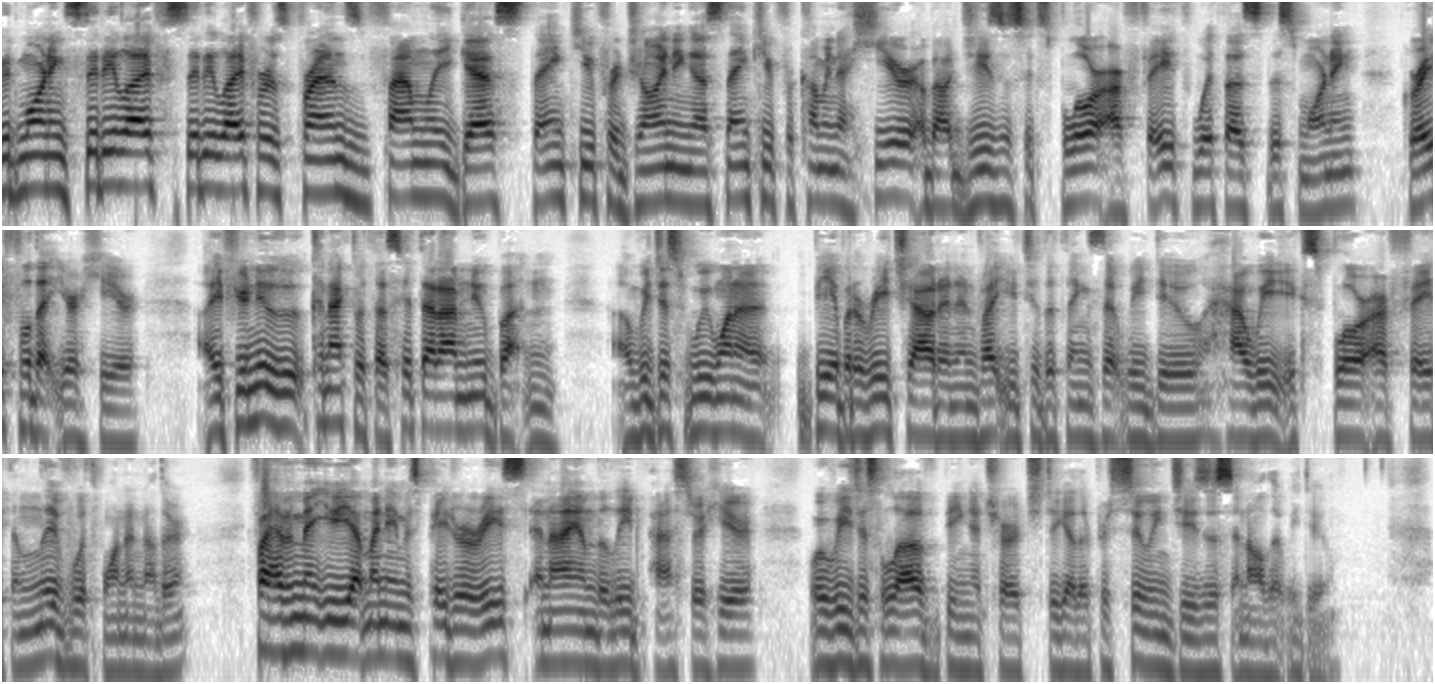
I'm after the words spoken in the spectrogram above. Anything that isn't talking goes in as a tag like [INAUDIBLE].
Good morning, City Life, City Lifers, friends, family, guests. Thank you for joining us. Thank you for coming to hear about Jesus, explore our faith with us this morning. Grateful that you're here. Uh, if you're new, connect with us. Hit that I'm new button. Uh, we just we want to be able to reach out and invite you to the things that we do, how we explore our faith and live with one another. If I haven't met you yet, my name is Pedro Reese, and I am the lead pastor here where we just love being a church together, pursuing Jesus in all that we do.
